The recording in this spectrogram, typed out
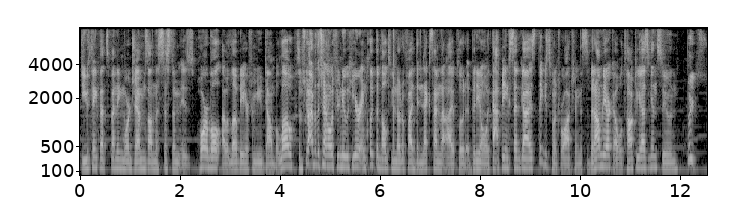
do you think that spending more gems on the system is horrible? I would love to hear from you down below. Subscribe to the channel if you're new here and click the bell to be notified the next time that I upload a video. And with that being said guys thank you so much for watching. This has been Omniarch. I will talk to you guys again soon. Peace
